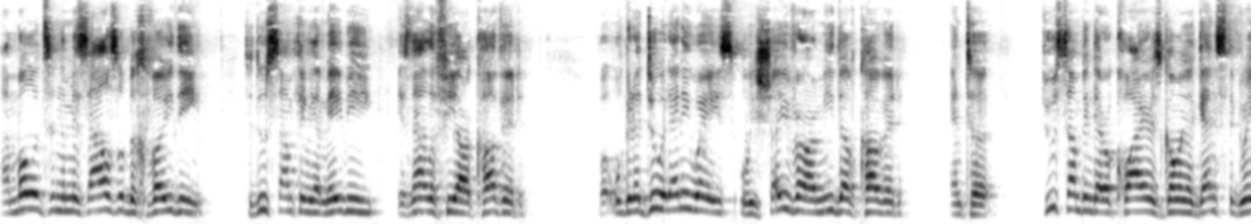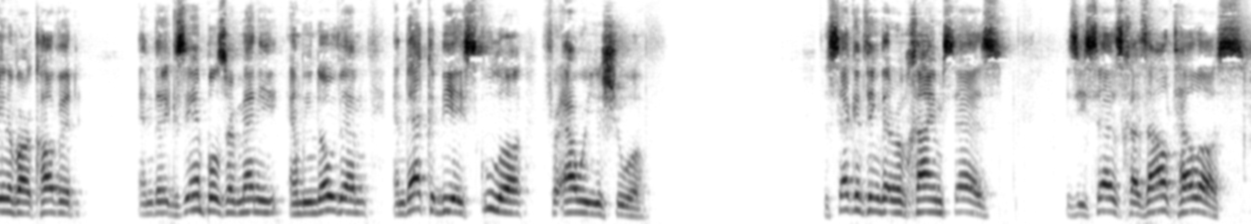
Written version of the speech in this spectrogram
amolitz in the mizalzel b'chvoidi, to do something that maybe is not lefi our covet, but we're going to do it anyways. Be shaver our midah of covet, and to do something that requires going against the grain of our covet, and the examples are many, and we know them, and that could be a skula for our Yeshua. The second thing that Reb Chaim says is he says, Chazal tell us,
